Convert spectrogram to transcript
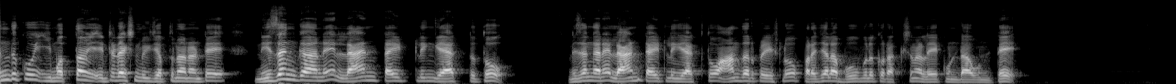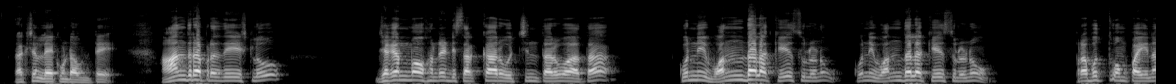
ఎందుకు ఈ మొత్తం ఇంట్రడక్షన్ మీకు చెప్తున్నానంటే నిజంగానే ల్యాండ్ టైట్లింగ్ యాక్ట్తో నిజంగానే ల్యాండ్ టైట్లింగ్ యాక్ట్తో ఆంధ్రప్రదేశ్లో ప్రజల భూములకు రక్షణ లేకుండా ఉంటే రక్షణ లేకుండా ఉంటే ఆంధ్రప్రదేశ్లో జగన్మోహన్ రెడ్డి సర్కారు వచ్చిన తర్వాత కొన్ని వందల కేసులను కొన్ని వందల కేసులను ప్రభుత్వం పైన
